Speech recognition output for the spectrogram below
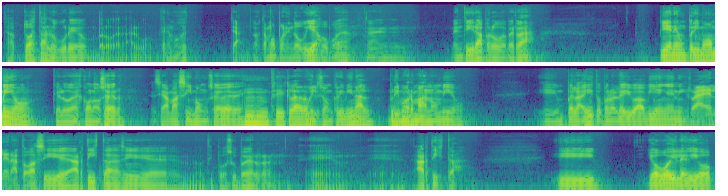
o sea, todas estas locuras, yo, brother, algo, tenemos que, ya, nos estamos poniendo viejos, pues. O sea, en- mentira, pero es verdad. Viene un primo mío, que lo debes conocer, que se llama Simón Sí, claro. Wilson Criminal, primo hermano mío, y un peladito, pero él le iba bien en Israel, era todo así, eh, artista, así, eh, tipo súper eh, artista. Y yo voy y le digo,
